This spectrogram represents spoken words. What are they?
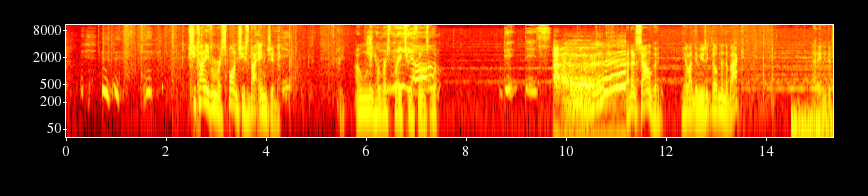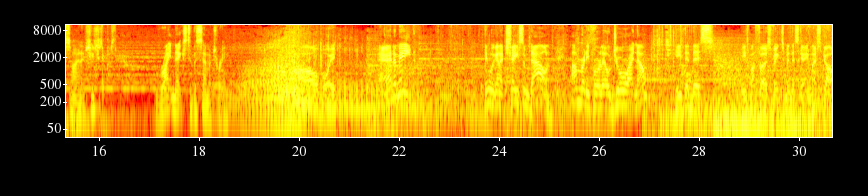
She can't even respond. She's that injured. Only her respiratory things work. Did this. That don't sound good. You hear like the music building in the back? That ain't a good sign, and she's just passed away. Right next to the cemetery. Boy. Enemy! I think we're gonna chase him down. I'm ready for a little duel right now. He did this. He's my first victim in this game. Let's go.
